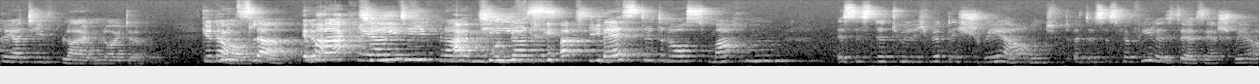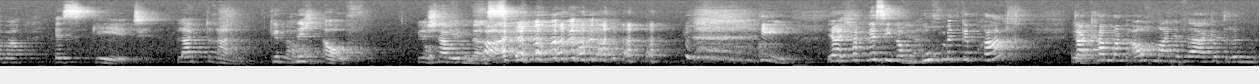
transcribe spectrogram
kreativ bleiben, Leute. Genau. Künstler, immer, immer aktiv, kreativ bleiben aktiv, und das kreativ. Beste draus machen es ist natürlich wirklich schwer und das ist für viele sehr, sehr schwer, aber es geht. Bleibt dran. Genau. Nicht auf. Wir auf schaffen das. okay. Ja, ich habe Nessie noch ja. ein Buch mitgebracht. Da ja. kann man auch meine Werke drin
